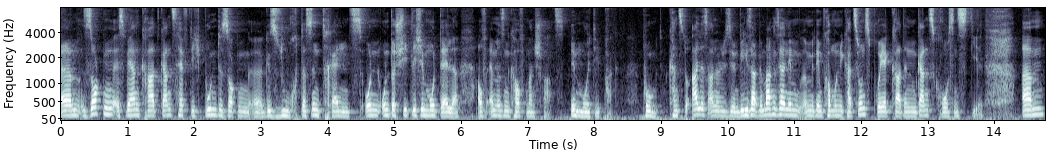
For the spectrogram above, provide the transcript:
Ähm, Socken, es werden gerade ganz heftig bunte Socken äh, gesucht. Das sind Trends und unterschiedliche Modelle. Auf Amazon kauft man schwarz im Multipack. Punkt. Kannst du alles analysieren. Wie gesagt, wir machen es ja dem, mit dem Kommunikationsprojekt gerade in einem ganz großen Stil. Ähm,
